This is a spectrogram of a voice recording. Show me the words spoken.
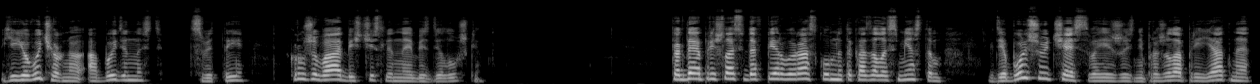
ее вычурную обыденность, цветы, кружева, бесчисленные безделушки. Когда я пришла сюда в первый раз, комната казалась местом, где большую часть своей жизни прожила приятная,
